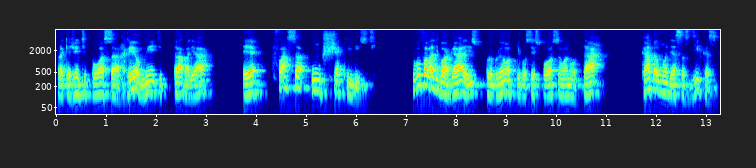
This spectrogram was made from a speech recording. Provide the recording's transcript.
para que a gente possa realmente trabalhar é faça um checklist. Eu vou falar devagar isso, programa, que vocês possam anotar cada uma dessas dicas,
